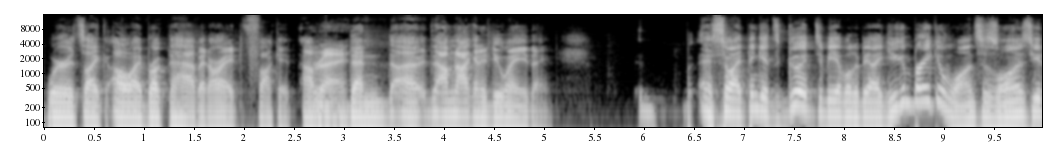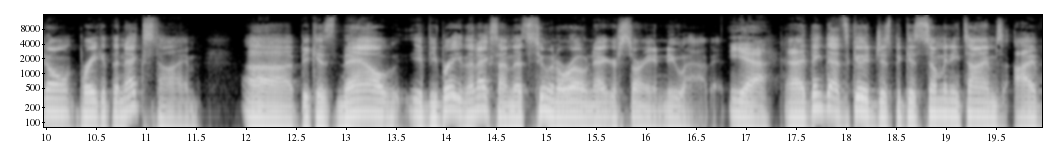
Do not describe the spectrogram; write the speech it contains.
where it's like, oh, I broke the habit. All right, fuck it. Um, Right. Then uh, I'm not going to do anything. And So I think it's good to be able to be like, you can break it once as long as you don't break it the next time. Uh, because now if you break it the next time, that's two in a row. Now you're starting a new habit. Yeah. And I think that's good just because so many times I've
